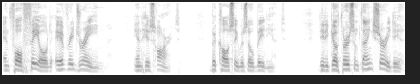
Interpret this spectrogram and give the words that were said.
and fulfilled every dream in his heart because he was obedient. Did he go through some things? Sure, he did.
